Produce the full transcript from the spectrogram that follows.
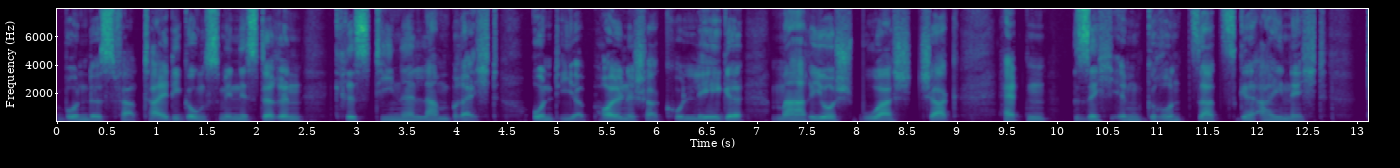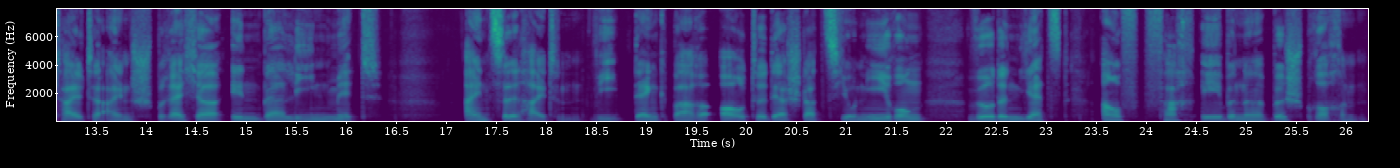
Bundesverteidigungsministerin Christine Lambrecht und ihr polnischer Kollege Mariusz Błaszczak hätten sich im Grundsatz geeinigt, teilte ein Sprecher in Berlin mit. Einzelheiten wie denkbare Orte der Stationierung würden jetzt auf Fachebene besprochen.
